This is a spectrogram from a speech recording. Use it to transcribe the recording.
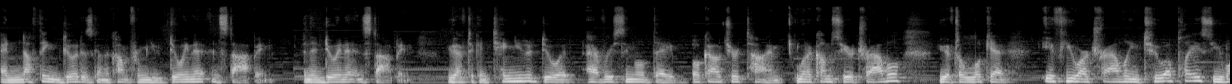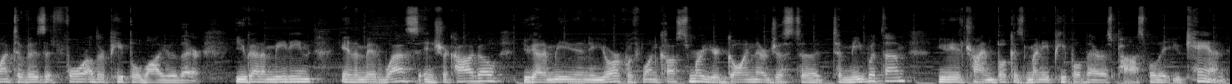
and nothing good is going to come from you doing it and stopping and then doing it and stopping. You have to continue to do it every single day. Book out your time. When it comes to your travel, you have to look at if you are traveling to a place, you want to visit four other people while you're there. You got a meeting in the Midwest in Chicago, you got a meeting in New York with one customer, you're going there just to, to meet with them. You need to try and book as many people there as possible that you can.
